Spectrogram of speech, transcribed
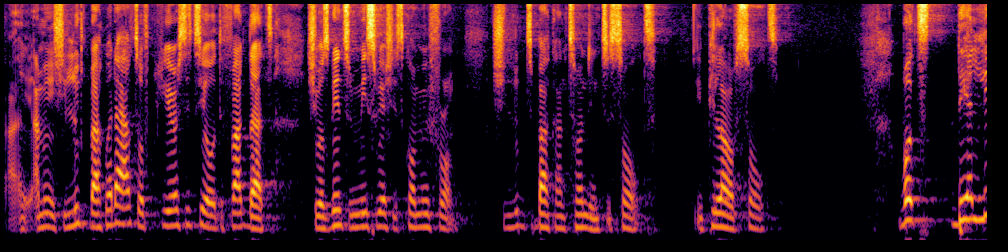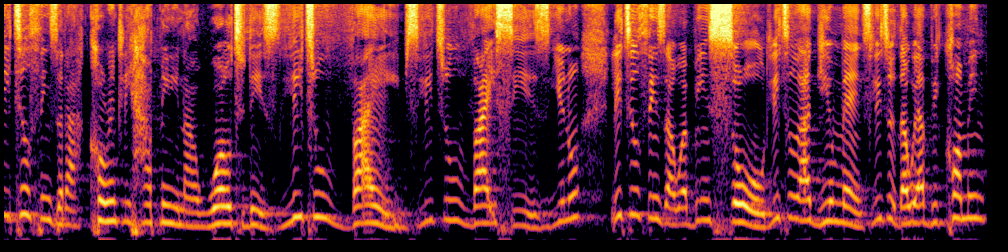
I, I mean, she looked back, whether out of curiosity or the fact that she was going to miss where she's coming from. She looked back and turned into salt a pillar of salt. But there are little things that are currently happening in our world today. Little vibes, little vices, you know, little things that were being sold, little arguments, little that we are becoming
